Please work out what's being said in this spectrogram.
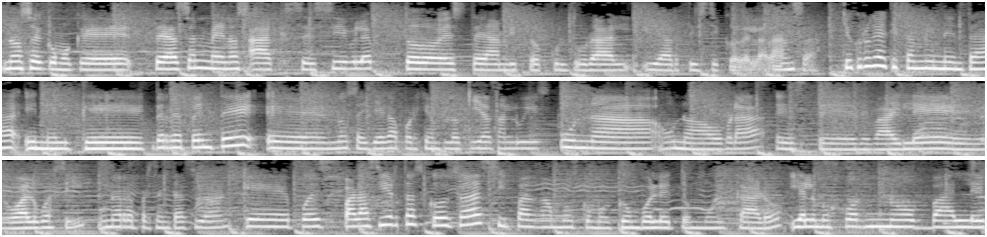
no sé, como que te hacen menos accesible todo este ámbito cultural y artístico de la danza. Yo creo que aquí también entra en el que de repente, eh, no sé, llega por ejemplo aquí a San Luis una, una obra este, de baile o algo así, una representación que pues para ciertas cosas sí pagamos como que un boleto muy caro y a lo mejor no vale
